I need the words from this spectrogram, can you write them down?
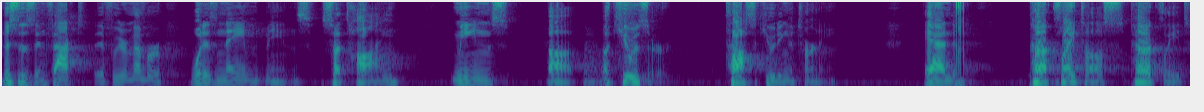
This is, in fact, if we remember what his name means. Satan means uh, accuser, prosecuting attorney. And Parakletos, Paraclete,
